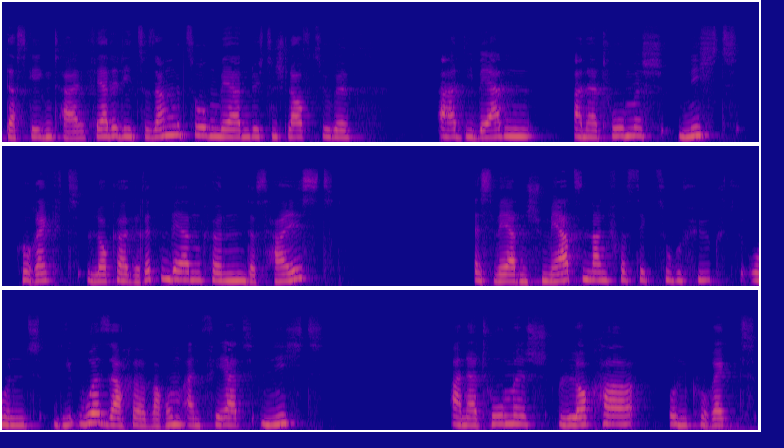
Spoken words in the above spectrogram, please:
das Gegenteil. Pferde, die zusammengezogen werden durch den Schlaufzügel, äh, die werden anatomisch nicht korrekt locker geritten werden können. Das heißt, es werden Schmerzen langfristig zugefügt und die Ursache, warum ein Pferd nicht anatomisch locker und korrekt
